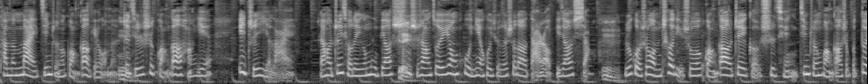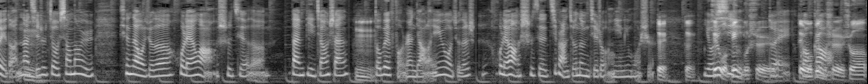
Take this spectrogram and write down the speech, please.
他们卖精准的广告给我们，嗯这其实是广告行业一直以来然后追求的一个目标。事实上，作为用户，你也会觉得受到打扰比较小。嗯如果说我们彻底说广告这个事情，精准广告是不对的，那其实就相当于现在我觉得互联网世界的半壁江山嗯，都被否认掉了，因为我觉得是互联网世界基本上就那么几种盈利模式。对对，其实我并不是对对我并不是说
